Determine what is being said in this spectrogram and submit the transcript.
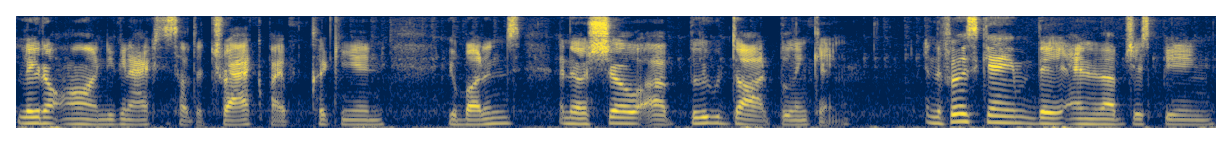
later on you can actually start to track by clicking in your buttons, and they'll show a blue dot blinking. In the first game, they ended up just being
